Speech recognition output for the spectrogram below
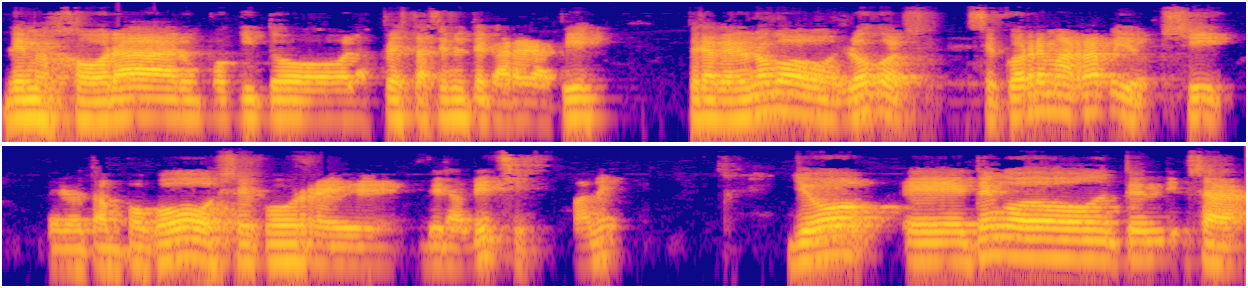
mejorar un poquito las prestaciones de carrera a pie. Pero que no nos vamos locos. ¿Se corre más rápido? Sí, pero tampoco se corre de la leche, ¿vale? Yo eh, tengo o sea,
